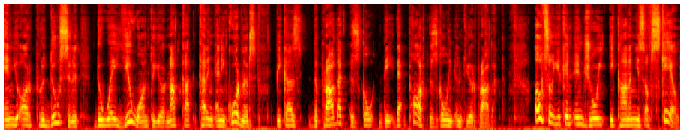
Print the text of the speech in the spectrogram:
and you are producing it the way you want to. You're not cut, cutting any corners because the product is go the, that part is going into your product. Also, you can enjoy economies of scale.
